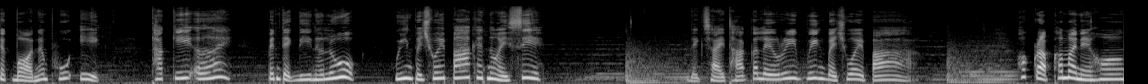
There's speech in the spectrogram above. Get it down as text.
จากบ่อน้ำพุอีก ทักกี้เอ้ย เป็นเด็กดีนะลูก วิ่งไปช่วยป้าแค่หน่อยสิ เด็กชายทักก็เลยรีบวิ่งไปช่วยป้า พอกลับเข้ามาในห้อง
